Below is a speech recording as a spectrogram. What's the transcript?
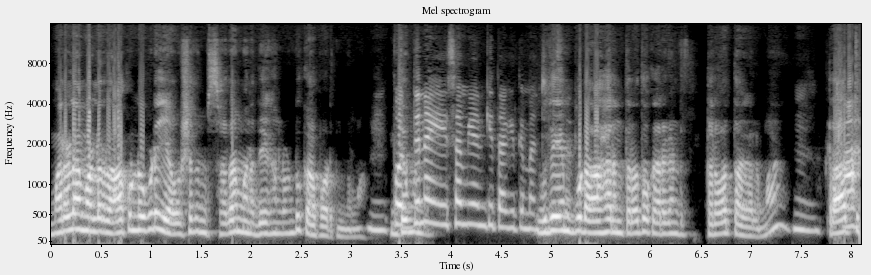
మరలా మళ్ళీ రాకుండా కూడా ఈ ఔషధం సదా మన దేహంలో ఉంటూ కాపాడుతుందమ్మా. ఉదయం? పూట ఆహారం తర్వాత ఒక అరగంట తర్వాత తాగాలమ్మా. రాత్రి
